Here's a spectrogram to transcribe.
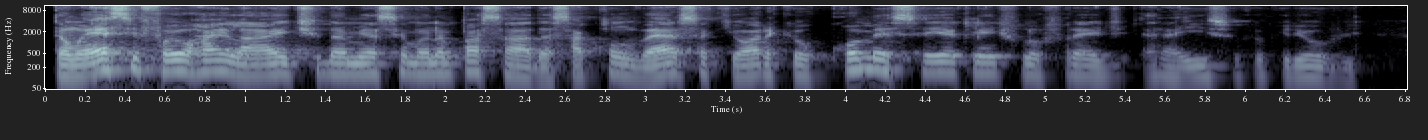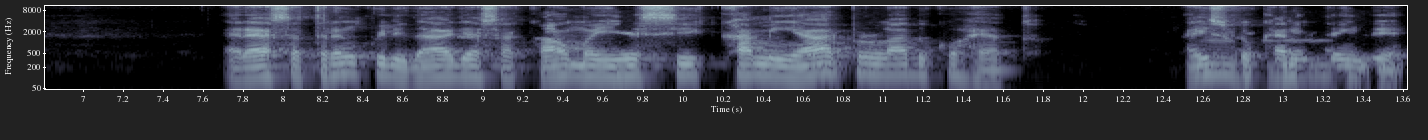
Então, esse foi o highlight da minha semana passada. Essa conversa que, a hora que eu comecei, a cliente falou: Fred, era isso que eu queria ouvir. Era essa tranquilidade, essa calma e esse caminhar para o lado correto. É isso que eu quero uhum.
